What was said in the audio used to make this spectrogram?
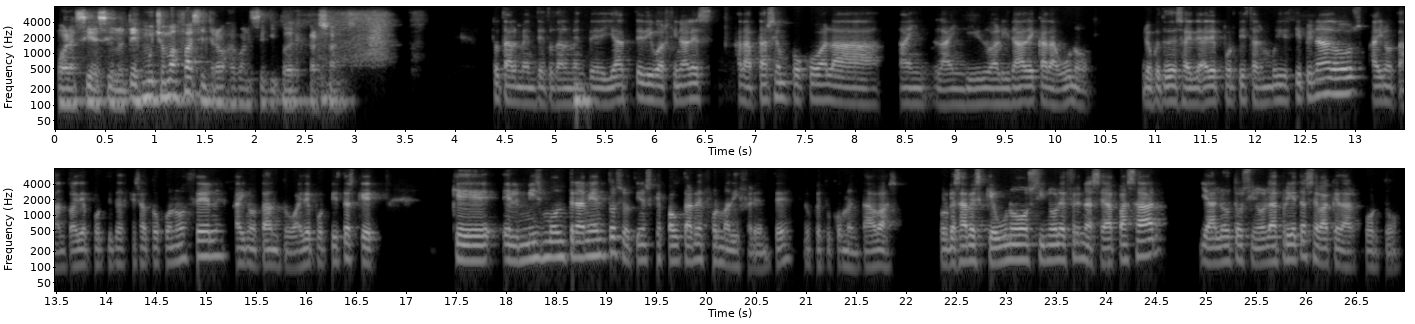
por así decirlo. Es mucho más fácil trabajar con ese tipo de personas. Totalmente, totalmente. Ya te digo, al final es adaptarse un poco a la, individualidad de cada uno. Lo que tú dices, hay, deportistas muy disciplinados, hay no tanto. Hay deportistas que se autoconocen, hay no tanto. Hay deportistas que, que el mismo entrenamiento se lo tienes que pautar de forma diferente, lo que tú comentabas. Porque sabes que uno si no le frena se va a pasar y al otro si no le aprieta se va a quedar corto.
